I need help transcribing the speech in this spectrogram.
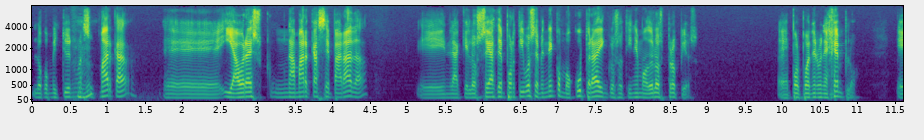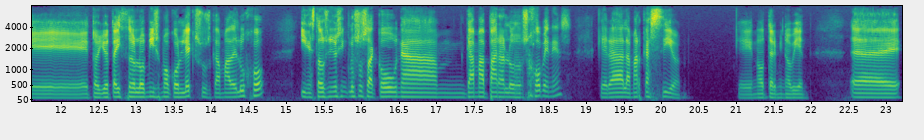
lo convirtió en una submarca y ahora es una marca separada en la que los SEAT deportivos se venden como Cupra e incluso tiene modelos propios. por poner un ejemplo. Toyota hizo lo mismo con Lexus, gama de lujo, y en Estados Unidos incluso sacó una mm, gama para los jóvenes, que era la marca Sion, que no terminó bien. Eh,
